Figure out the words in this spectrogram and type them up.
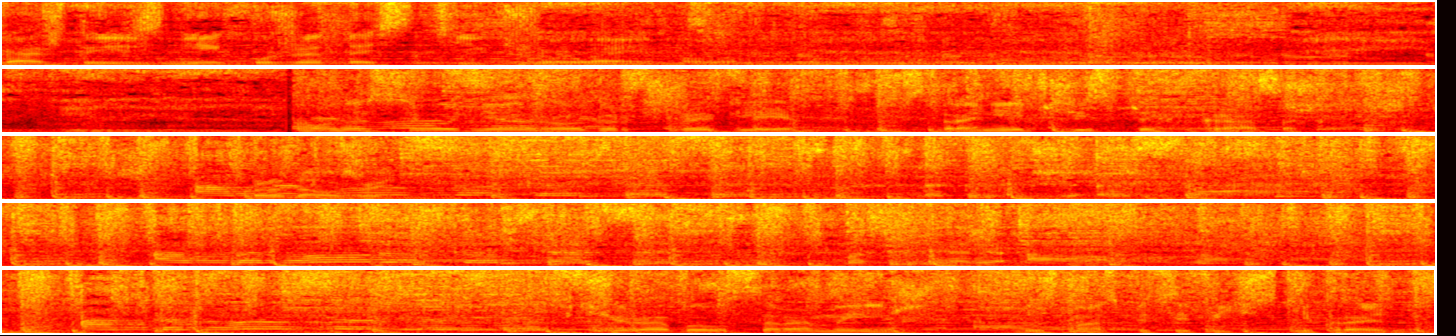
Каждый из них уже достиг желаемого. Нас сегодня Роберт Шекли в стране чистых красок. Продолжение. Вчера был Сарамейш, весьма специфический праздник.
